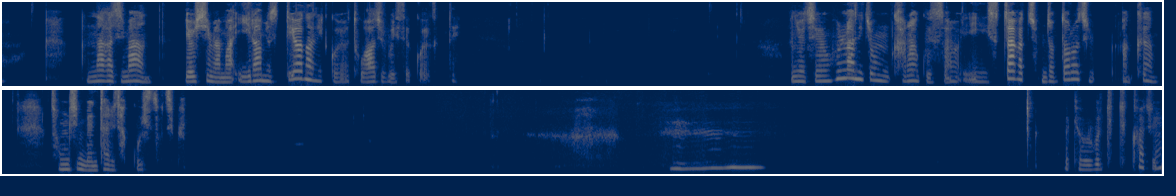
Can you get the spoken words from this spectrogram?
안 나가지만 열심히 아마 일하면서 뛰어다닐 거예요. 도와주고 있을 거예요, 그때. 아니요, 지금 혼란이 좀 가라앉고 있어요. 이 숫자가 점점 떨어질 만큼 정신 멘탈이 잡고 있어, 지금. 음... 왜 이렇게 얼굴이 칙칙하지?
